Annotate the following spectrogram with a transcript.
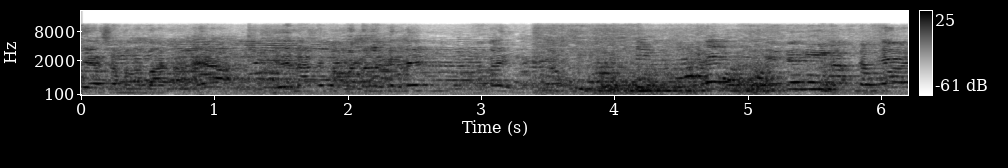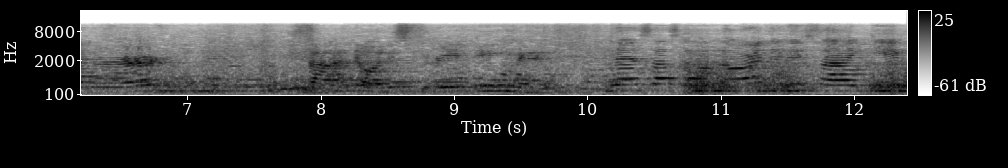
Pagpapasaya sa mga bata. Kaya, hindi na natin papatalagalin. Okay. In the name of the Father, Son, the Holy Spirit, Amen. bless us, O Lord, in this thy gift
